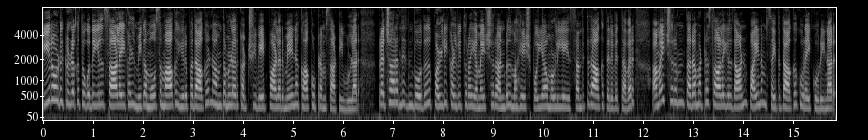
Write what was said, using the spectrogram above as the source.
ஈரோடு கிழக்கு தொகுதியில் சாலைகள் மிக மோசமாக இருப்பதாக நாம் தமிழர் கட்சி வேட்பாளர் மேனகா குற்றம் சாட்டியுள்ளார். பிரச்சாரத்தின்போது பள்ளிக் கல்வித்துறை அமைச்சர் அன்பில் மகேஷ் பொய்யாமொழியை சந்தித்ததாக தெரிவித்த அவர் அமைச்சரும் தரமற்ற சாலையில்தான் பயணம் செய்ததாக குறை கூறினார்.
